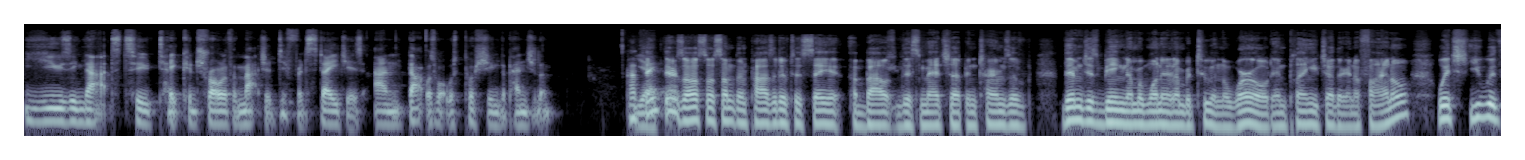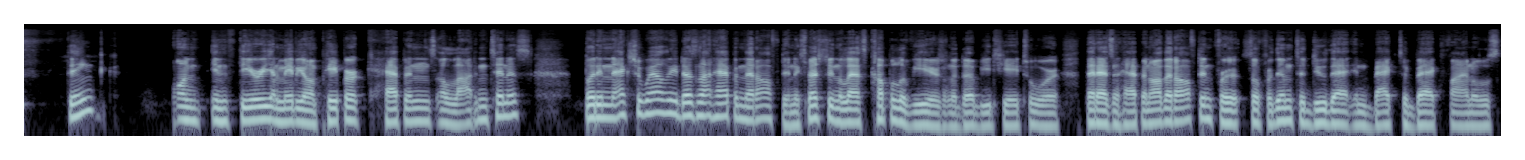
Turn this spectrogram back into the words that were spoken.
using that to take control of a match at different stages, and that was what was pushing the pendulum. I yeah. think there's also something positive to say about this matchup in terms of them just being number one and number two in the world and playing each other in a final, which you would think on in theory and maybe on paper happens a lot in tennis but in actuality it does not happen that often especially in the last couple of years on the wta tour that hasn't happened all that often for so for them to do that in back-to-back finals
